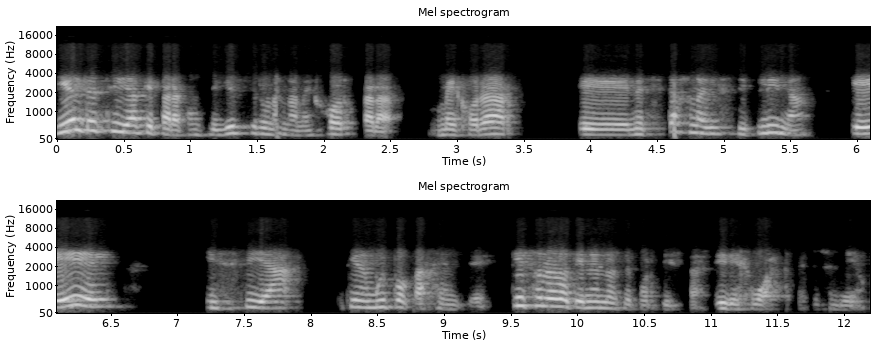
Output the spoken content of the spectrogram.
Y él decía que para conseguir ser una mejor, para mejorar, eh, necesitas una disciplina que él insistía, tiene muy poca gente, que solo lo tienen los deportistas. Y dije, guau, este es el mío.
